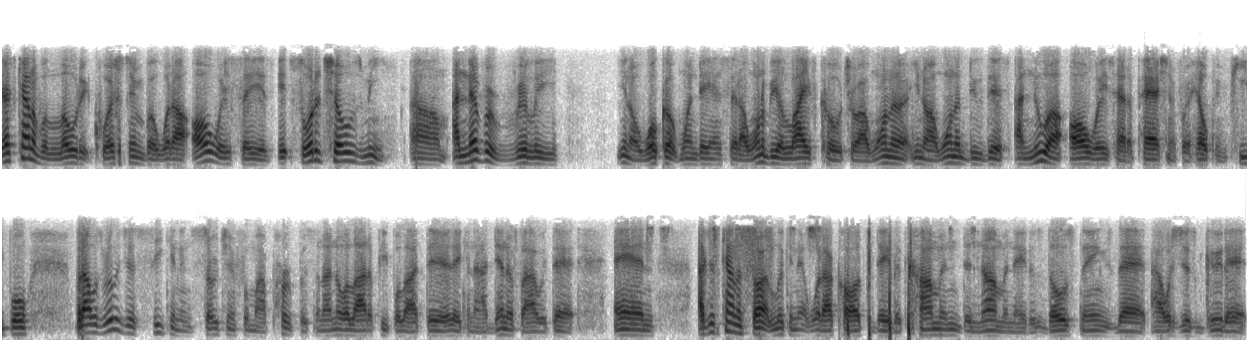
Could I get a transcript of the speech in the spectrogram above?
that's kind of a loaded question, but what I always say is it sort of chose me. Um, I never really, you know, woke up one day and said I want to be a life coach or I want to, you know, I want to do this. I knew I always had a passion for helping people, but I was really just seeking and searching for my purpose. And I know a lot of people out there they can identify with that. And I just kind of started looking at what I call today the common denominators, those things that I was just good at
